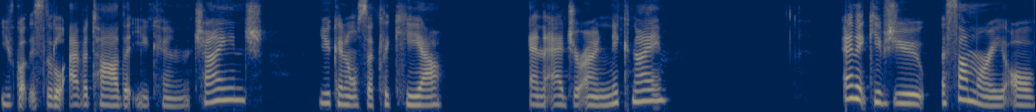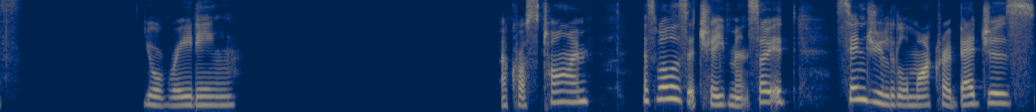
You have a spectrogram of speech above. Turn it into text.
you've got this little avatar that you can change. You can also click here and add your own nickname. And it gives you a summary of your reading across time as well as achievements. So it sends you little micro badges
